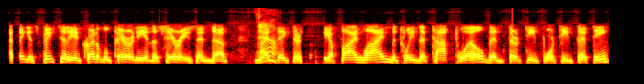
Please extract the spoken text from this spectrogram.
I think it speaks to the incredible parity in the series. And uh, yeah. I think there's a fine line between the top 12 and 13, 14, 15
